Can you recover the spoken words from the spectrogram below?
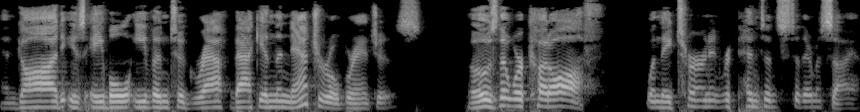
And God is able even to graft back in the natural branches, those that were cut off when they turn in repentance to their Messiah.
